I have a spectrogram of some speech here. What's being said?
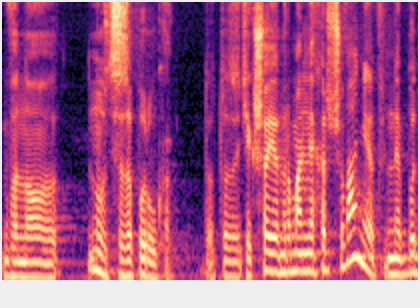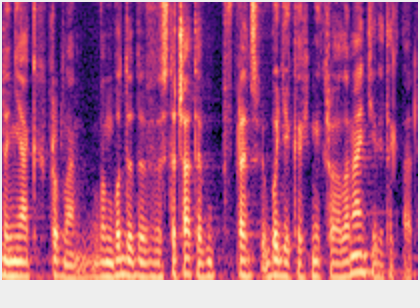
воно ну це запорука. Тобто, якщо є нормальне харчування, не буде ніяких проблем. Вам буде вистачати в принципі будь-яких мікроелементів і так далі.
